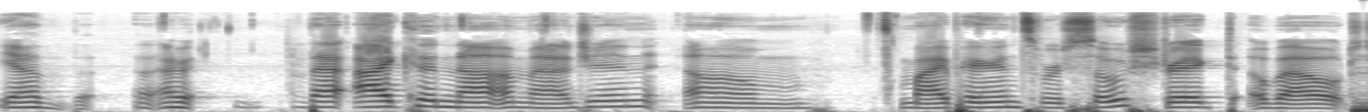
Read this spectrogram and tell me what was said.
Yeah, I, that I could not imagine. Um, my parents were so strict about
